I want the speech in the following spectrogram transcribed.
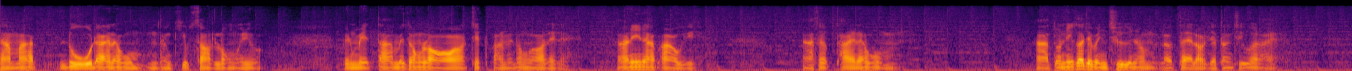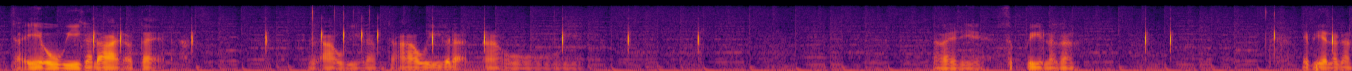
สามารถดูได้นะผม ผมทำคลิปสอนลงไว้อยู่ เป็น beta ไม่ต้องรอ 7 วันไม่ต้องรอเลยเลยอันนี้นะครับ RV อ่าเซิร์ฟไทยนะผม อ่าตัวนี้ก็จะเป็นชื่อนะแล้วแต่เราจะตั้งชื่อว่าอะไร จะ AOV ก็ได้แล้วแต่ หรือ RV ก็ได้ผมจะ RV ก็ได้ ROV อะไรดี สปีดแล้วกัน FPS แล้วกัน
